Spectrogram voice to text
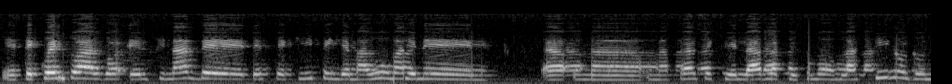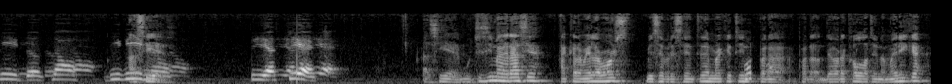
te cuento algo, el final de, este clip de Maluma tiene uh, una, una, frase que él habla que somos latinos unidos, no, divinos. Así es. Sí, así es. Así es. Muchísimas gracias a Carmela Bors, vicepresidente de marketing para, para de Oracle Latinoamérica,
